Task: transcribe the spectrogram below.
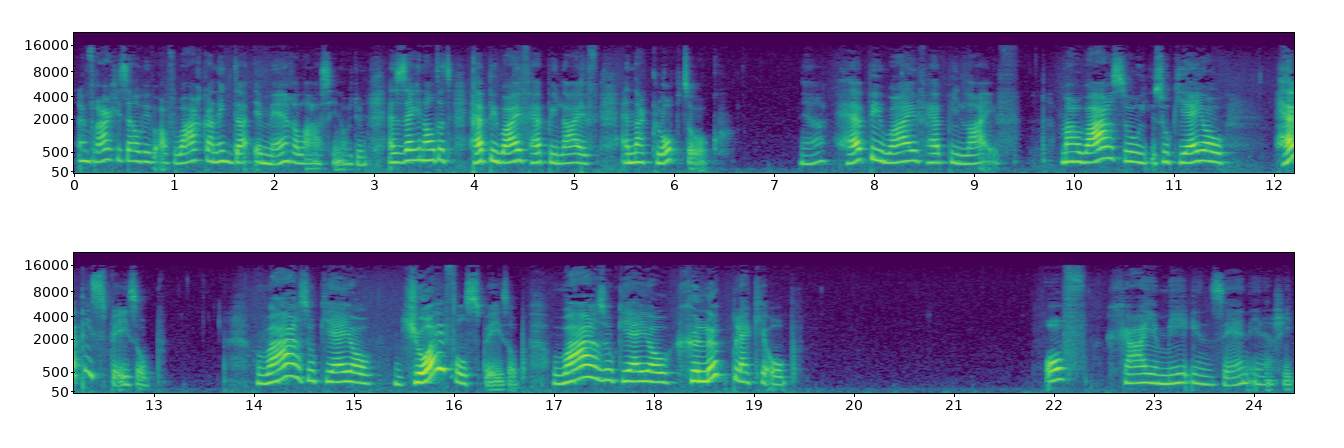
En vraag jezelf even af, waar kan ik dat in mijn relatie nog doen? En ze zeggen altijd, happy wife, happy life. En dat klopt ook. Ja? Happy wife, happy life. Maar waar zoek jij jouw happy space op? Waar zoek jij jouw joyful space op? Waar zoek jij jouw gelukplekje op? Of ga je mee in zijn energie?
